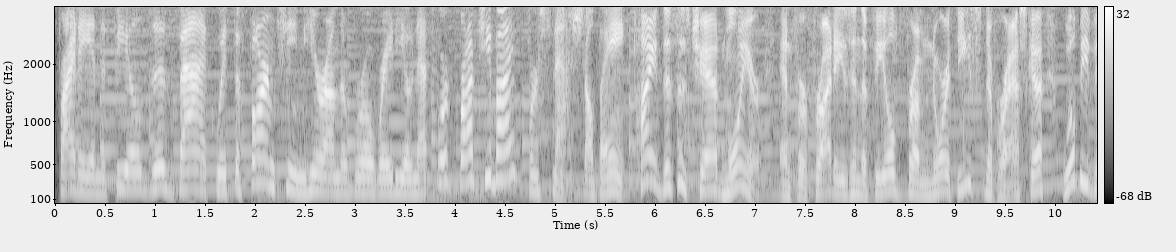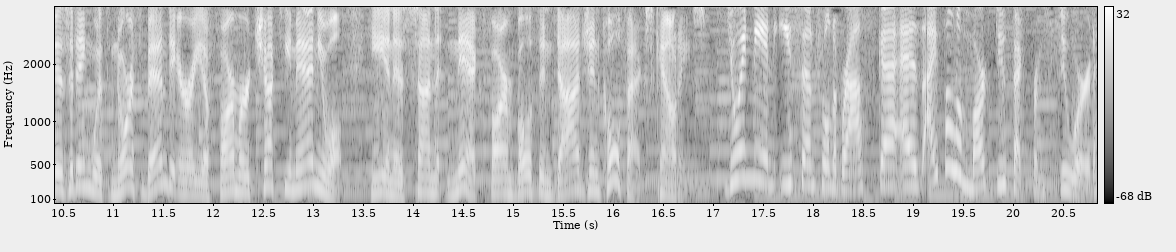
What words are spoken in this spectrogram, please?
Friday in the Fields is back with the farm team here on the Rural Radio Network, brought to you by First National Bank. Hi, this is Chad Moyer, and for Fridays in the Field from Northeast Nebraska, we'll be visiting with North Bend area farmer Chuck Emanuel. He and his son Nick farm both in Dodge and Colfax counties. Join me in East Central Nebraska as I follow Mark Dufek from Seward.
